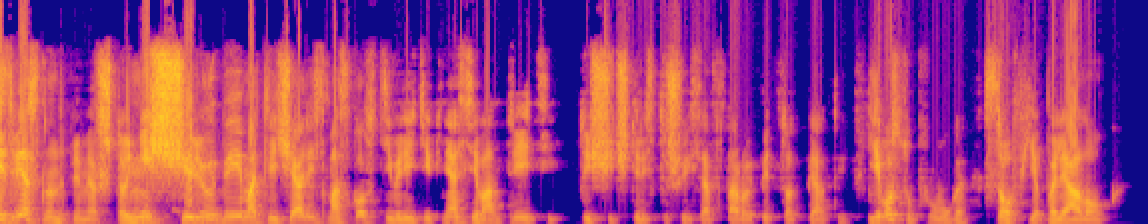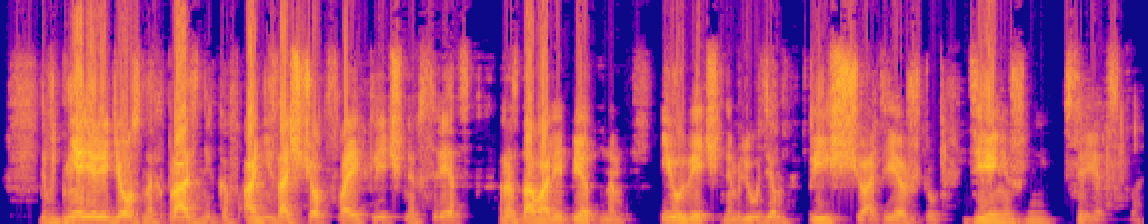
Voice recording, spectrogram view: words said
Известно, например, что нищелюбием отличались московский великий князь Иван III 1462-505, его супруга Софья Палеолог. В дни религиозных праздников они за счет своих личных средств раздавали бедным и увечным людям пищу, одежду, денежные средства.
